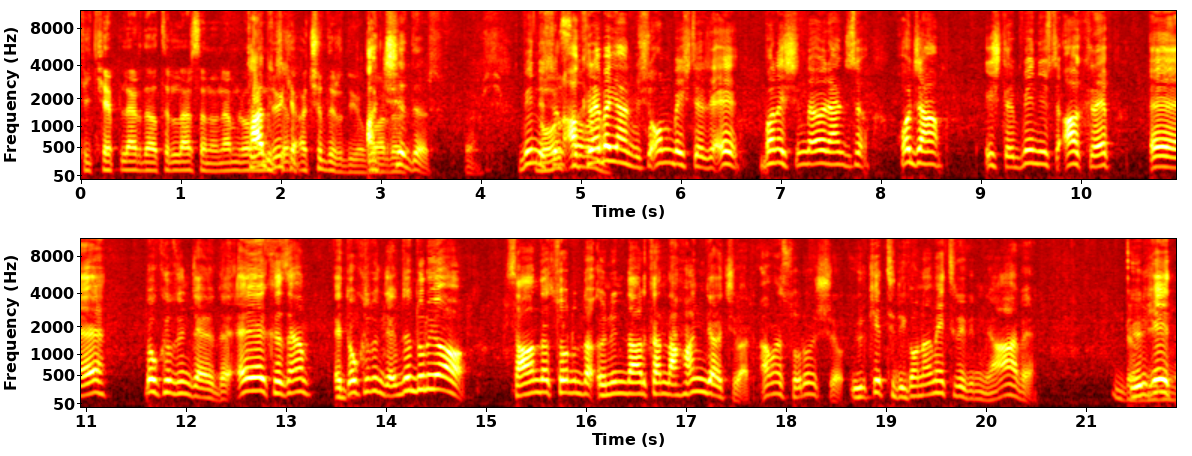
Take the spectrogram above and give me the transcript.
Ki Kepler'de hatırlarsan önemli olan Tabii diyor ki canım. açıdır diyor bu arada. açıdır. Venüs'ün Doğrusu akrebe gelmiş 15 derece. E, bana şimdi öğrencisi hocam işte Venüs akrep e 9. evde. E kızım e 9. evde duruyor. Sağında solunda önünde arkanda hangi açı var? Ama sorun şu. Ülke trigonometri bilmiyor abi. Ben bilmiyorum.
